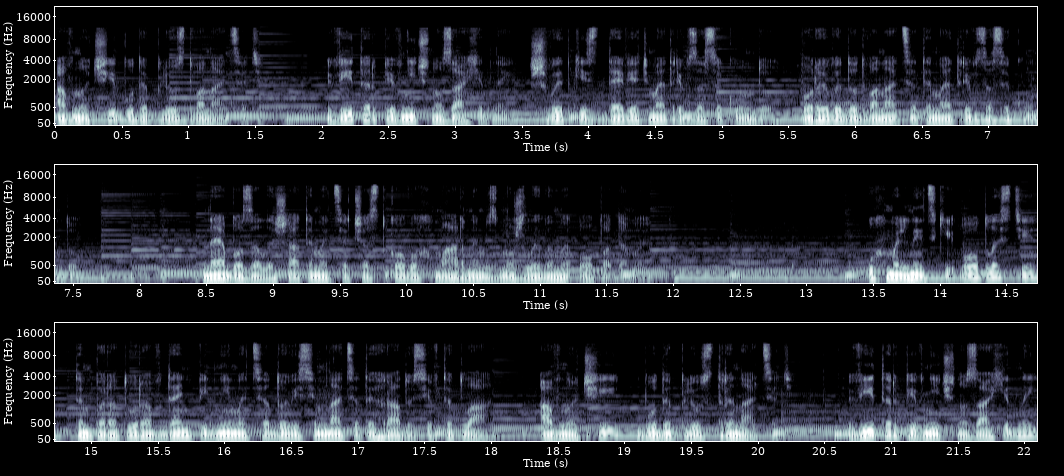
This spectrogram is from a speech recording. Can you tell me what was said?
а вночі буде плюс 12. Вітер північно-західний, швидкість 9 метрів за секунду, пориви до 12 метрів за секунду. Небо залишатиметься частково хмарним з можливими опадами. У Хмельницькій області температура в день підніметься до 18 градусів тепла, а вночі буде плюс 13. Вітер північно-західний,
